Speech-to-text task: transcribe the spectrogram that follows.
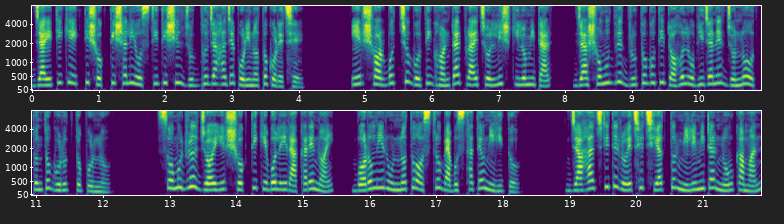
যা এটিকে একটি শক্তিশালী ও স্থিতিশীল যুদ্ধজাহাজে পরিণত করেছে। এর সর্বোচ্চ গতি ঘণ্টায় প্রায় চল্লিশ কিলোমিটার, যা সমুদ্রে দ্রুতগতি টহল অভিযানের জন্য অত্যন্ত গুরুত্বপূর্ণ। সমুদ্র জয় এর শক্তি কেবল এর আকারে নয়, বরং এর উন্নত অস্ত্র ব্যবস্থাতেও নিহিত। জাহাজটিতে রয়েছে ছিয়াত্তর মিলিমিটার নৌকামান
